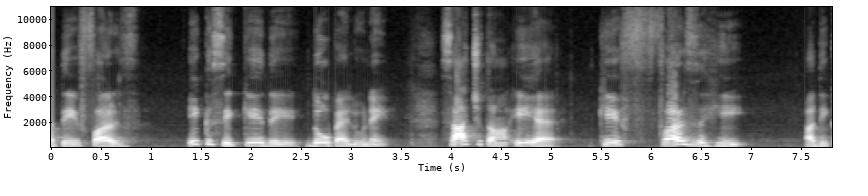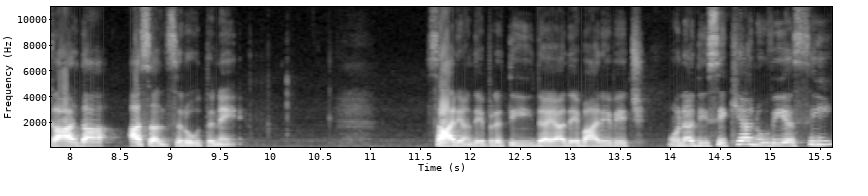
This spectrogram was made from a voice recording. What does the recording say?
ਅਤੇ ਫਰਜ਼ ਇੱਕ ਸਿੱਕੇ ਦੇ ਦੋ ਪਹਿਲੂ ਨੇ। ਸੱਚ ਤਾਂ ਇਹ ਹੈ ਕਿ ਫਰਜ਼ ਹੀ ਅਧਿਕਾਰ ਦਾ ਅਸਲ ਸਰੋਤ ਨੇ। ਸਾਰਿਆਂ ਦੇ ਪ੍ਰਤੀ ਦਇਆ ਦੇ ਬਾਰੇ ਵਿੱਚ ਉਹਨਾਂ ਦੀ ਸਿੱਖਿਆ ਨੂੰ ਵੀ ਅਸੀਂ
